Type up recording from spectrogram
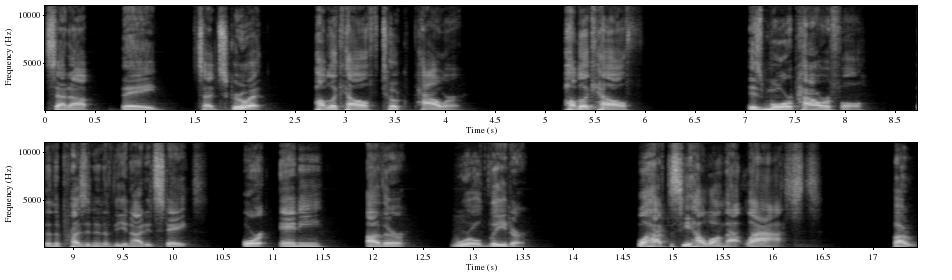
setup, they said, "Screw it." Public health took power. Public health is more powerful than the president of the United States or any other world leader. We'll have to see how long that lasts. But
